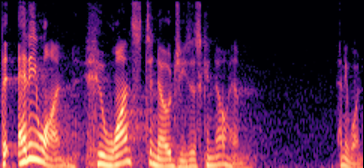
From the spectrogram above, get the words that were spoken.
that anyone who wants to know Jesus can know him. Anyone.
